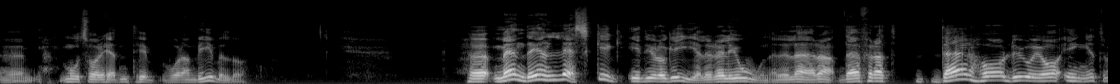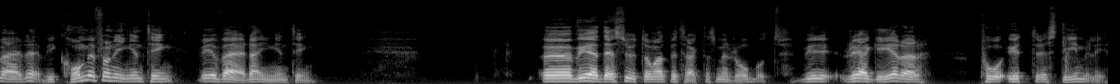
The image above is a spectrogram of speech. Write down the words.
eh, motsvarigheten till våran bibel då. Eh, men det är en läskig ideologi eller religion eller lära därför att där har du och jag inget värde. Vi kommer från ingenting, vi är värda ingenting. Eh, vi är dessutom att betrakta som en robot. Vi reagerar på yttre stimuli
